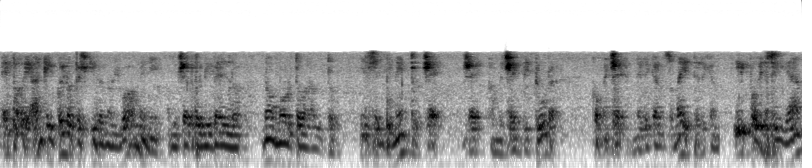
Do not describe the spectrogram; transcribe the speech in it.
e poi anche in quello che scrivono gli uomini a un certo livello non molto alto, il sentimento c'è, c'è come c'è in pittura, come c'è nelle canzonette. Can... In poesia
